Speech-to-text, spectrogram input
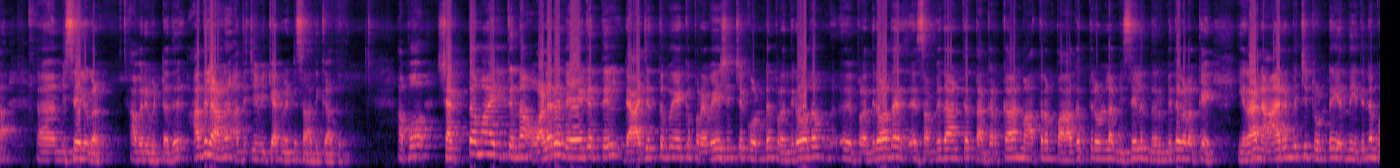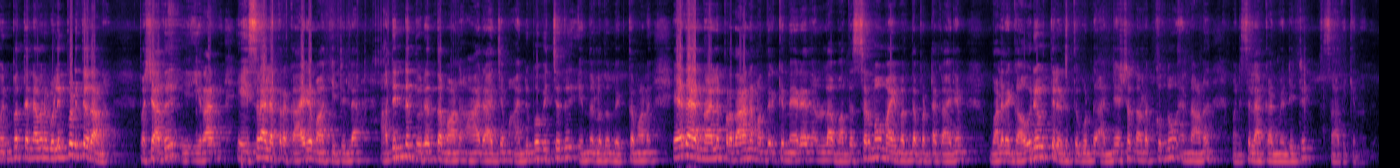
മിസൈലുകൾ അവർ വിട്ടത്. അതിലാണ് അതിജീവിക്കാൻ വേണ്ടി സാധിക്കാത്തത്. അപ്പോൾ ശക്തമായിരിക്കുന്ന വളരെ വേഗത്തിൽ രാജ്യത്തിലേക്ക് പ്രവേശിച്ചു കൊണ്ട് പ്രതിരോധ പ്രതിരോധ സംവിധാനത്തെ തകർക്കാൻ മാത്രം പാകത്തിലുള്ള മിസൈൽ നിർമ്മിതികളൊക്കെ ഇറാൻ ആരംഭിച്ചിട്ടുണ്ട് എന്ന് ഇതിന് മുൻപ് തന്നെ അവർ വെളിപ്പെടുത്തിയതാണ്. പക്ഷെ അത് ഇറാൻ ഇസ്രായേൽ അത്ര കാര്യമാക്കിയിട്ടില്ല. അതിന്റെ ദുരന്തമാണ് ആ രാജ്യം അനുഭവിച്ചത് എന്നുള്ളതും വ്യക്തമാണ്. ഏതായിരുന്നാലും പ്രധാനമന്ത്രിക്ക് നേരെ ഉള്ള വധശ്രമവുമായി ബന്ധപ്പെട്ട കാര്യം വളരെ ഗൗരവത്തിലെടുത്തുകൊണ്ട് അന്വേഷണം നടക്കുന്നു എന്നാണ് മനസ്സിലാക്കാൻ വേണ്ടിയിട്ട് സാധിക്കുന്നത്.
